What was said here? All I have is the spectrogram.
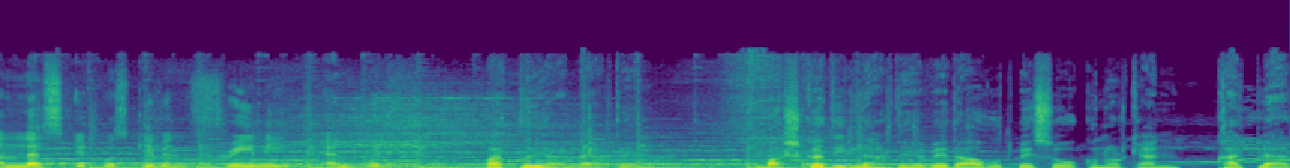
unless it was given freely and willingly. Farklı yerlerde, başka dillerde veda hutbesi okunurken kalpler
